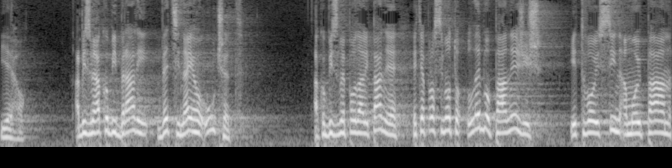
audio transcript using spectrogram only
Jeho. Aby sme akoby brali veci na Jeho účet. Ako by sme povedali, Pane, ja ťa prosím o to, lebo Pán Ježiš je tvoj syn a môj pán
